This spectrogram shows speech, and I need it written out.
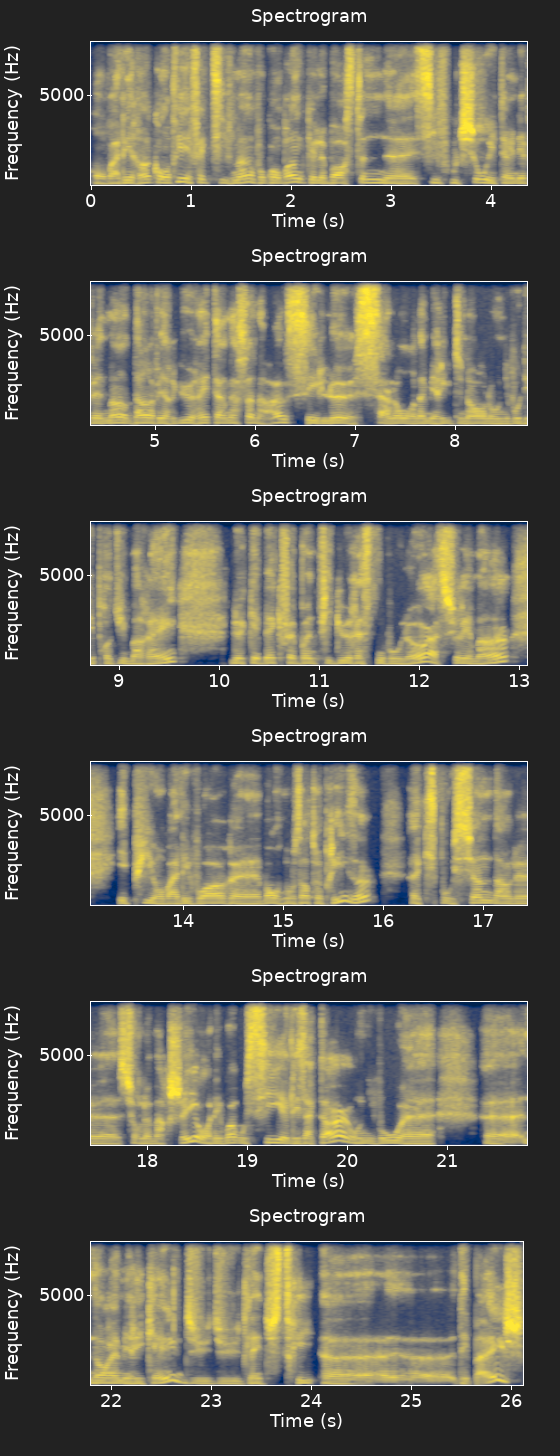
On va aller rencontrer effectivement. Il faut comprendre que le Boston Seafood Show est un événement d'envergure internationale. C'est le salon en Amérique du Nord au niveau des produits marins. Le Québec fait bonne figure à ce niveau-là, assurément. Et puis, on va aller voir euh, bon, nos entreprises hein, euh, qui se positionnent sur le marché. On va aller voir aussi euh, les acteurs au niveau nord-américain de l'industrie des pêches.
